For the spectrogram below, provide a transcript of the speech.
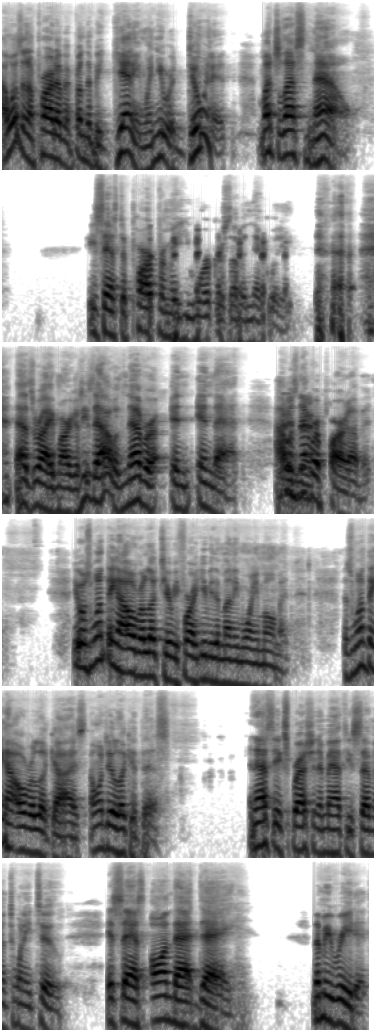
I wasn't a part of it from the beginning when you were doing it, much less now. He says, Depart from me, you workers of iniquity. That's right, Marcus. He said, I was never in, in that. I was never a part of it. There was one thing I overlooked here before I give you the Monday morning moment. There's one thing I overlooked, guys. I want you to look at this. And that's the expression in Matthew 7 22. It says, On that day. Let me read it.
